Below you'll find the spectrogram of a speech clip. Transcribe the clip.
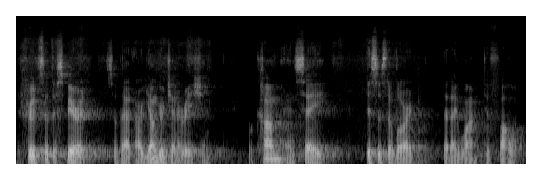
the fruits of the Spirit, so that our younger generation will come and say, This is the Lord that I want to follow.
